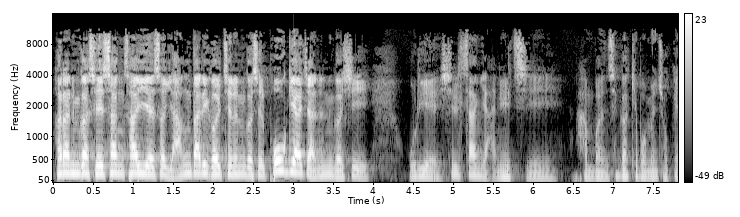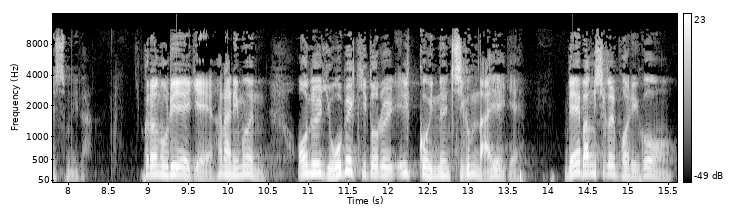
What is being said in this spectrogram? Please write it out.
하나님과 세상 사이에서 양다리 걸치는 것을 포기하지 않는 것이 우리의 실상이 아닐지 한번 생각해 보면 좋겠습니다. 그런 우리에게 하나님은 오늘 욥의 기도를 읽고 있는 지금 나에게 내 방식을 버리고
